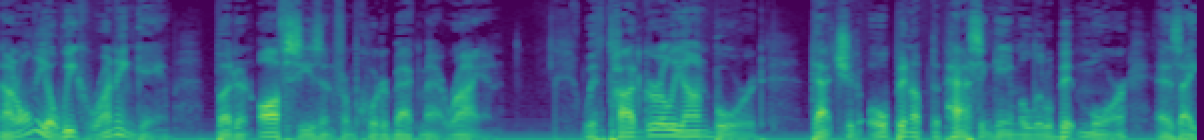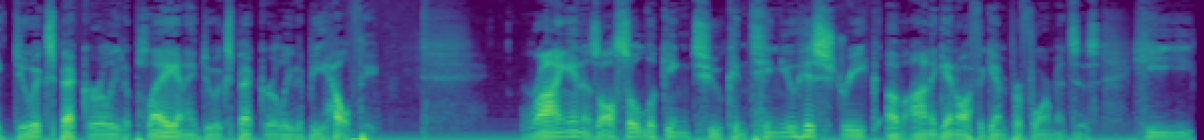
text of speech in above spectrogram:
not only a weak running game, but an offseason from quarterback Matt Ryan. With Todd Gurley on board, that should open up the passing game a little bit more, as I do expect Gurley to play and I do expect Gurley to be healthy. Ryan is also looking to continue his streak of on again, off again performances. He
